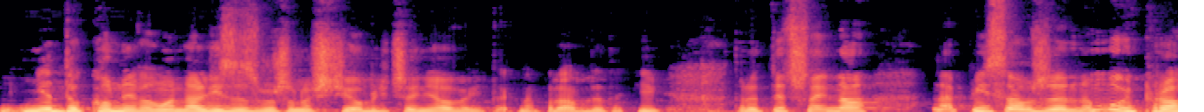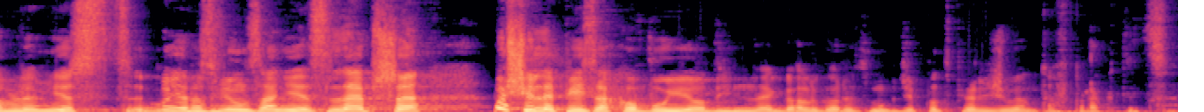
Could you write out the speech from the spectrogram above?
nie dokonywał analizy złożoności obliczeniowej, tak naprawdę takiej teoretycznej. No, napisał, że no, mój problem jest, moje rozwiązanie jest lepsze, bo się lepiej zachowuje od innego algorytmu, gdzie potwierdziłem to w praktyce.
